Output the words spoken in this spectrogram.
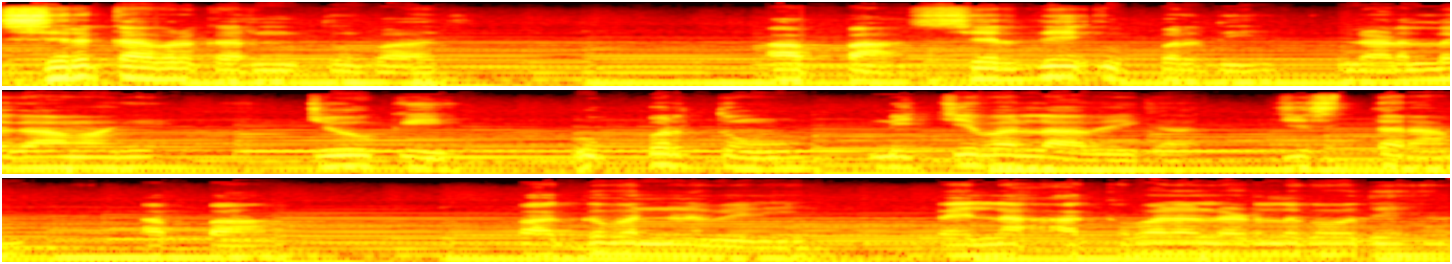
ਸਿਰ ਕਵਰ ਕਰਨ ਤੋਂ ਬਾਅਦ ਆਪਾਂ ਸਿਰ ਦੇ ਉੱਪਰ ਦੀ ਲੜ ਲਗਾਵਾਂਗੇ, ਜੋ ਕਿ ਉੱਪਰ ਤੋਂ ਨੀਚੇ ਵੱਲ ਆਵੇਗਾ। ਜਿਸ ਤਰ੍ਹਾਂ ਆਪਾਂ ਪੱਗ ਬੰਨਣ ਵੇਲੇ ਪਹਿਲਾਂ ਅੱਖ ਵਾਲਾ ਲੜ ਲਗਾਉਂਦੇ ਹਾਂ,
